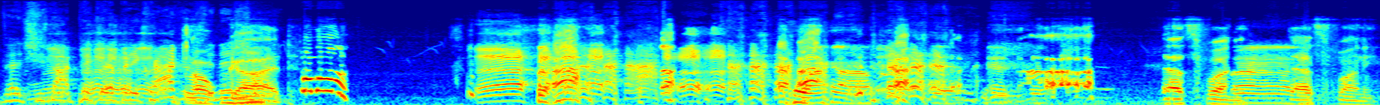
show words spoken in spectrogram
Then she's not picking up any crackers. oh then, is she? God. Wow. That's funny. Wow. That's funny.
